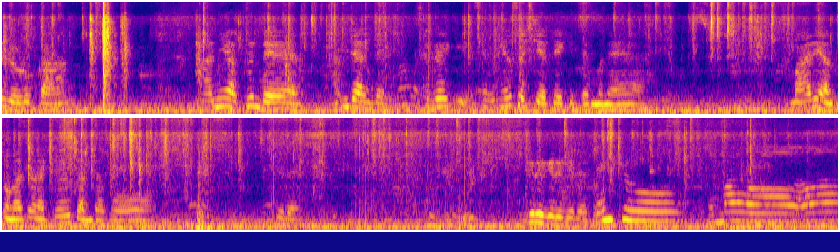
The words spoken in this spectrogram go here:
누를까? 아니야, 근데 이제 이제 새벽이 새벽 6시에 됐기 때문에 말이 안 통하잖아. 교육 간다고. 그래. 그래 그래 그래. 땡큐. 고마워.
